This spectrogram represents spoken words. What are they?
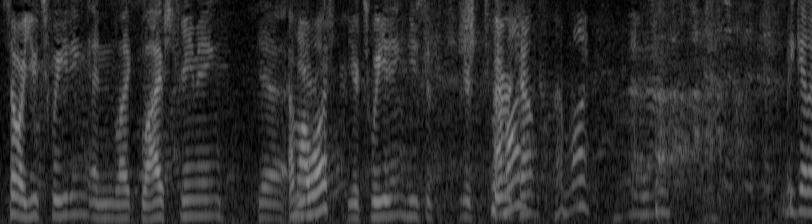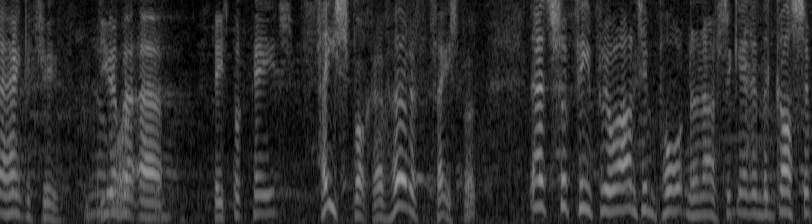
So are you tweeting and like live streaming? Yeah. Am I what? You're tweeting. Use the, your Am Twitter I? account. Am I? Let me get a handkerchief. Do you have a, a Facebook page? Facebook. I've heard of Facebook. That's for people who aren't important enough to get in the gossip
